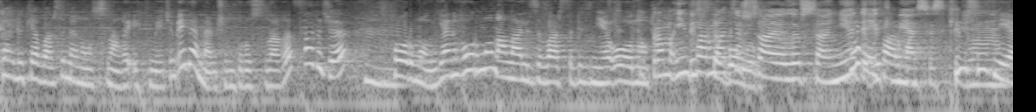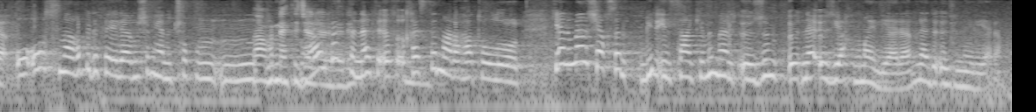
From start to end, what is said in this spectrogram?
təhlükə varsa mən onu sınağı etməyəcəm. Eləməmişəm quru sınağı. Sadəcə hormon, yəni hormon analizi varsa biz niyə onu Doktor, amma informativ sayılırsa, niyə Çox də etməyəsiz ki Bilirsiniz niyə? O, o sınağı bir dəfə eləmişəm, yəni çox Ağır nəticələr Əlbəttə, verir. nət- xəstə narahat olur. Yəni mən şəxsən bir insan kimi mən özüm nə öz yaxınıma eləyərəm, nə də özüm eləyərəm.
